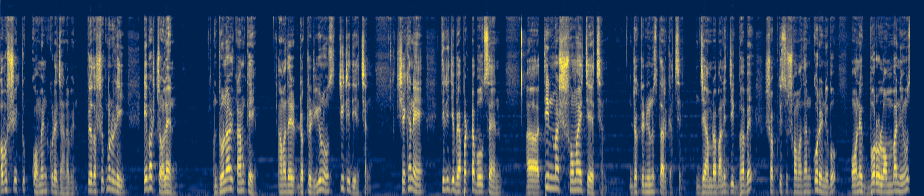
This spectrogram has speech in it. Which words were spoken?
অবশ্যই একটু কমেন্ট করে জানাবেন। প্রিয় দর্শক মণ্ডলী, এবার চলেন। ডোনাল্ড ট্রাম্পকে আমাদের ডক্টর ইউনুস চিঠি দিয়েছেন। সেখানে তিনি যে ব্যাপারটা বলছেন তিন মাস সময় চেয়েছেন ডক্টর ইউনুস তার কাছে, যে আমরা বাণিজ্যিকভাবে সব কিছু সমাধান করে নেব। অনেক বড় লম্বা নিউজ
